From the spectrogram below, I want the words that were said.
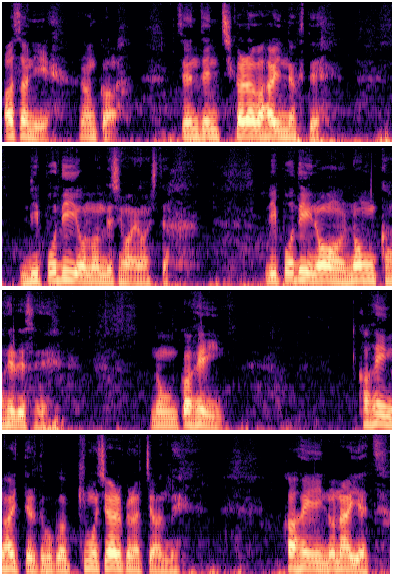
朝になんか全然力が入んなくて、リポ D を飲んでしまいました。リポ D のノンカフェですね。ノンカフェイン。カフェインが入ってると僕は気持ち悪くなっちゃうんで、カフェインのないやつ。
